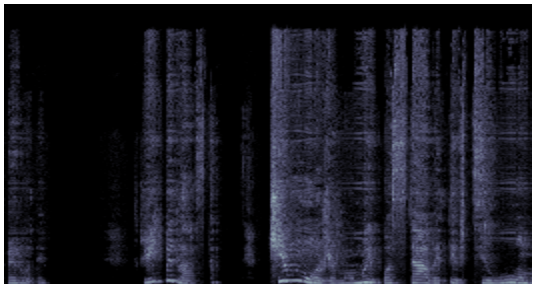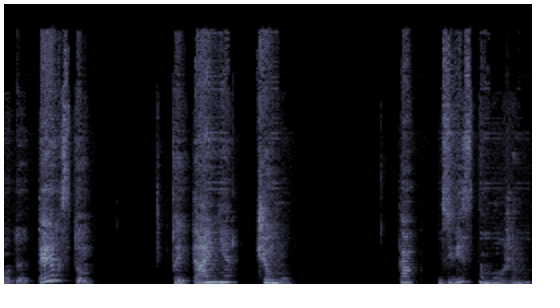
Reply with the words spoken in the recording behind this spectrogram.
природи. Скажіть, будь ласка, чи можемо ми поставити в цілому до тексту питання чому? Так, звісно, можемо.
